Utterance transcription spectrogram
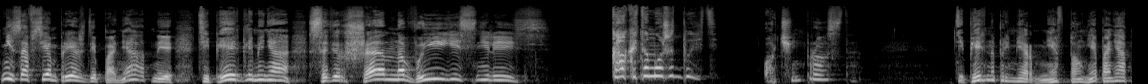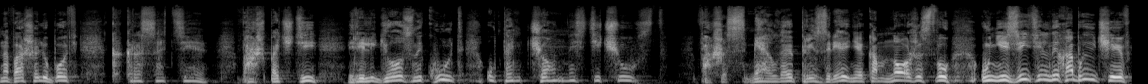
не совсем прежде понятные, теперь для меня совершенно выяснились. Как это может быть? Очень просто. Теперь, например, мне вполне понятна ваша любовь к красоте, ваш почти религиозный культ утонченности чувств ваше смелое презрение ко множеству унизительных обычаев,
